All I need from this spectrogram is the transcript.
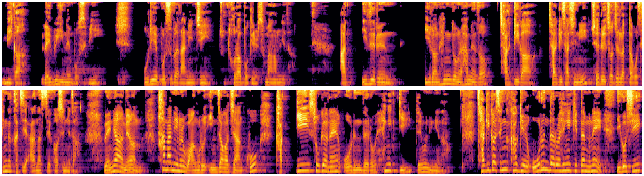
미가 레위인의 모습이 우리의 모습은 아닌지 좀 돌아보기를 소망합니다. 아, 이들은 이런 행동을 하면서 자기가 자기 자신이 죄를 저질렀다고 생각하지 않았을 것입니다. 왜냐하면 하나님을 왕으로 인정하지 않고 각기 소견에 옳은 대로 행했기 때문입니다. 자기가 생각하기에 옳은 대로 행했기 때문에 이것이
